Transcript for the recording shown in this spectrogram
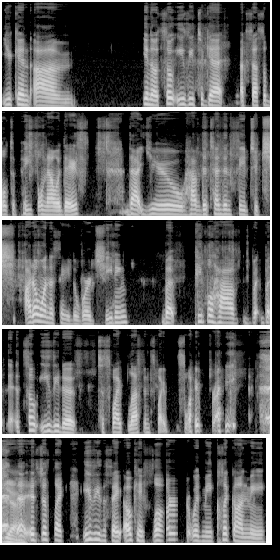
you can um you know it's so easy to get accessible to people nowadays that you have the tendency to che- I don't want to say the word cheating but people have but but it's so easy to to swipe left and swipe swipe right. Yeah. it's just like easy to say okay flirt with me click on me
